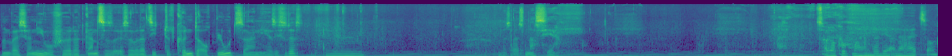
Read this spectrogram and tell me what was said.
Man weiß ja nie, wofür das Ganze so ist, aber das, sieht, das könnte auch Blut sein hier. Siehst du das? Das ist alles nass hier. Aber guck mal hinter dir an der Heizung.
